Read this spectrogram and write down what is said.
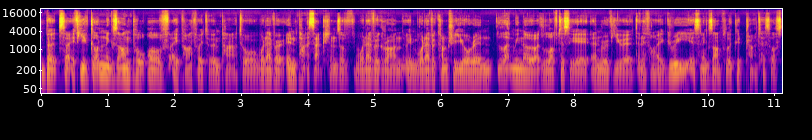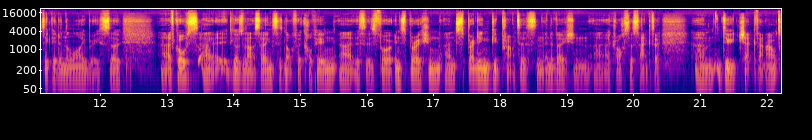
but uh, if you've got an example of a pathway to impact or whatever impact sections of whatever grant in whatever country you're in, let me know. I'd love to see it and review it. And if I agree it's an example of good practice, I'll stick it in the library. So, uh, of course, uh, it goes without saying, this is not for copying. Uh, this is for inspiration and spreading good practice and innovation uh, across the sector. Um, do check that out.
